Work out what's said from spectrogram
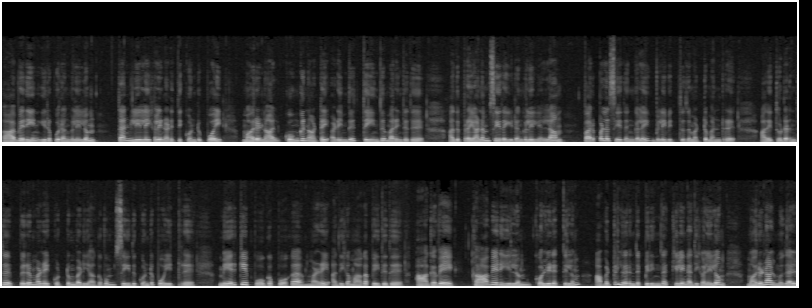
காவிரியின் இருபுறங்களிலும் தன் லீலைகளை நடத்தி கொண்டு போய் மறுநாள் கொங்கு நாட்டை அடைந்து தேய்ந்து மறைந்தது. அது பிரயாணம் செய்த இடங்களில் எல்லாம் பற்பல சேதங்களை விளைவித்தது மட்டுமன்று. அதைத் தொடர்ந்து பெருமழை கொட்டும்படியாகவும் செய்து கொண்டு போயிற்று. மேற்கே போக போக மழை அதிகமாக பெய்தது. ஆகவே காவேரியிலும் கொள்ளிடத்திலும் அவற்றிலிருந்து பிரிந்த கிளை நதிகளிலும் மறுநாள் முதல்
